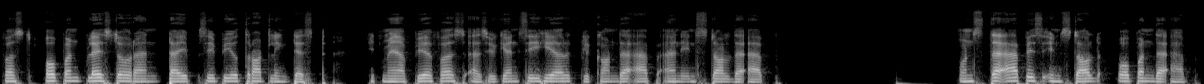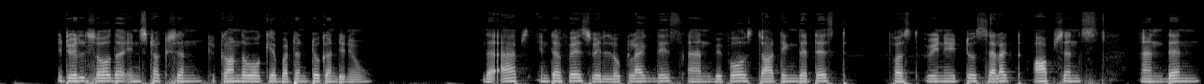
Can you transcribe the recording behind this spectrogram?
First open Play Store and type CPU throttling test. It may appear first as you can see here click on the app and install the app. Once the app is installed open the app. It will show the instruction click on the OK button to continue. The app's interface will look like this and before starting the test first we need to select options and then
